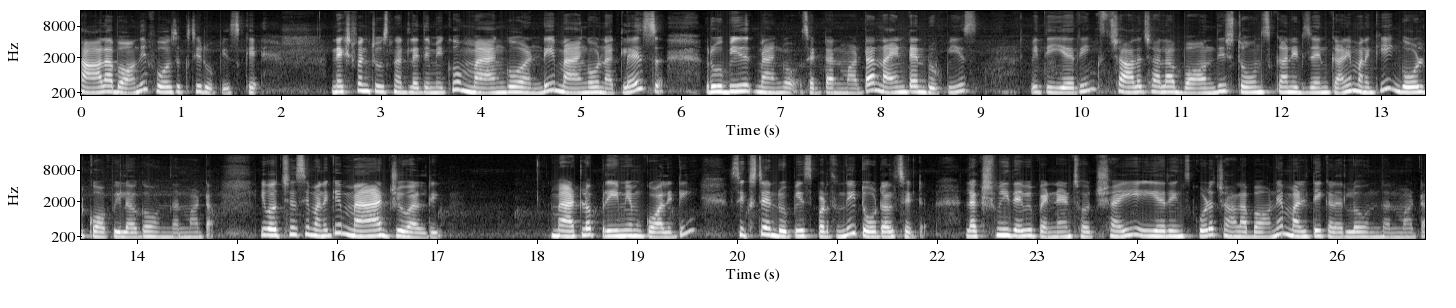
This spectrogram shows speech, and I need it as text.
చాలా బాగుంది. ఫోర్ సిక్స్టీ రూపీస్కే. నెక్స్ట్ వన్ చూసినట్లయితే మీకు మ్యాంగో అండి. Mango necklace. Ruby mango set అనమాట nine ten rupees. With ear rings చాలా చాలా బాగుంది. స్టోన్స్ కానీ డిజైన్ కానీ మనకి గోల్డ్ కాపీ లాగా ఉందన్నమాట. ఇవి వచ్చేసి మనకి మ్యాట్ జ్యువెలరీ. మ్యాట్లో premium quality six ten rupees పడుతుంది టోటల్ సెట్. లక్ష్మీదేవి పెండెంట్స్ వచ్చాయి. ఇయర్ రింగ్స్ కూడా చాలా బాగున్నాయి. మల్టీ కలర్లో ఉందన్నమాట.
